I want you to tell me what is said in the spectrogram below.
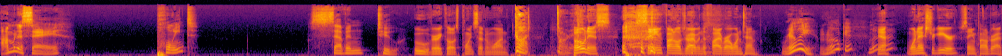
I'm gonna say point seven two. Ooh, very close. 0.71. God darn it. Bonus, same final drive in the 5R110. Really? Okay. All Mm-hmm. Yeah, right. one extra gear, same final drive.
